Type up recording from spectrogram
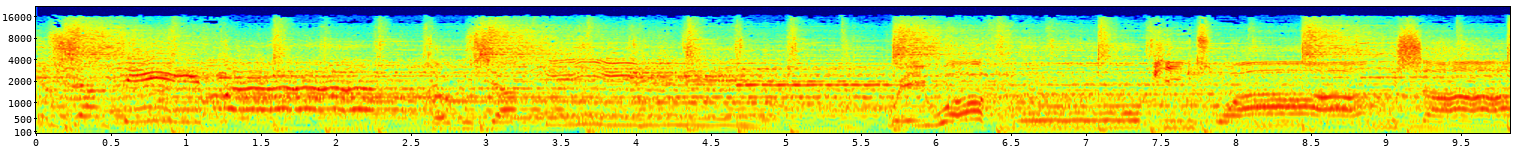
故乡的风和故乡的雨，为我抚平创伤。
